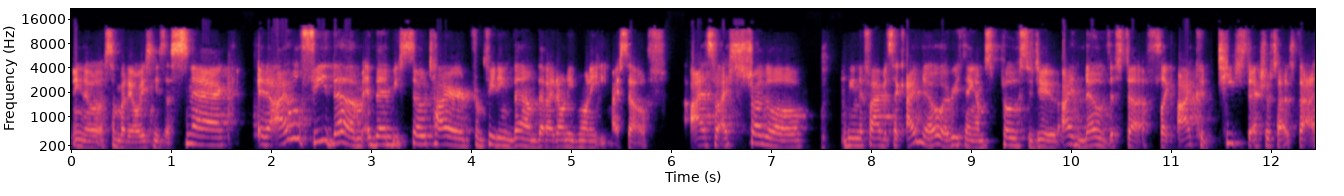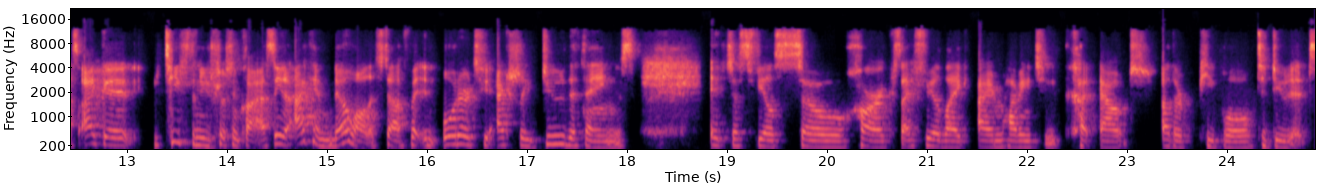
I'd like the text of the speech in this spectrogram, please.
you know somebody always needs a snack, and I will feed them and then be so tired from feeding them that I don't even want to eat myself. I so I struggle being a five. It's like I know everything I'm supposed to do. I know the stuff. Like I could teach the exercise class. I could teach the nutrition class. You know, I can know all this stuff. But in order to actually do the things, it just feels so hard because I feel like I'm having to cut out other people to do it.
